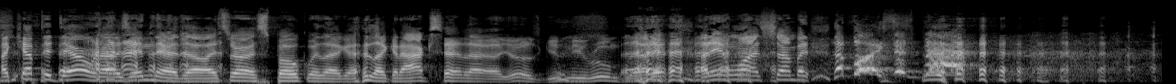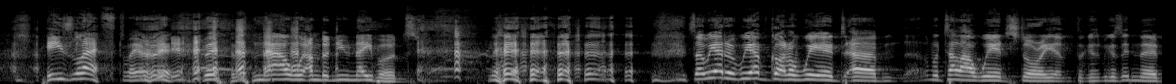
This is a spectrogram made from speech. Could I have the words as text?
I kept it down when I was in there, though. I sort of spoke with like a, like an accent, like, oh, "Yes, give me room." please." I didn't, I didn't want somebody. The voice is back. He's left. They're, they're now we're under new neighbourhoods. so we had a, we have got a weird. Um, we'll tell our weird story of- because because in the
